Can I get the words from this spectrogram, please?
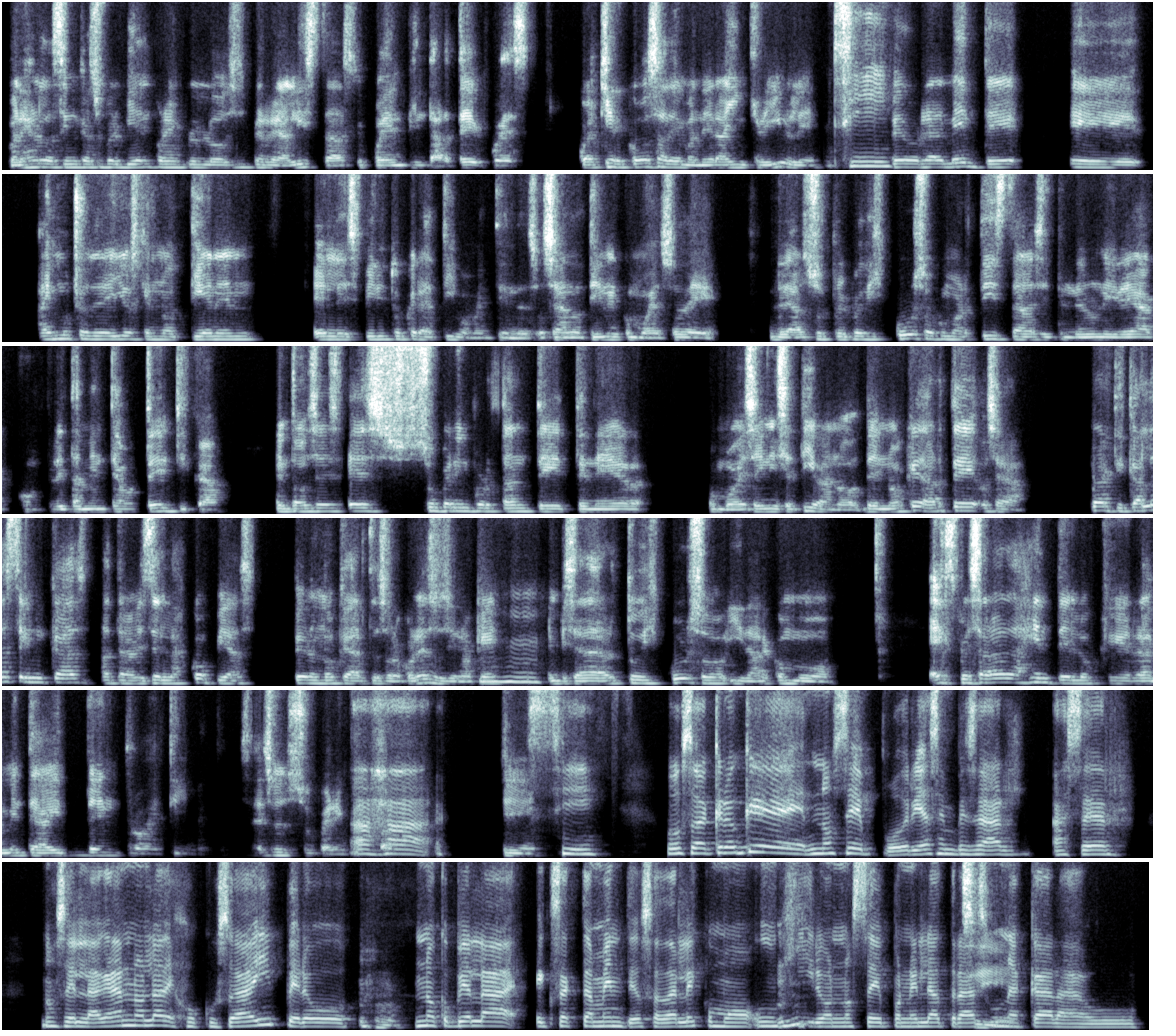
manejan las técnicas súper bien, por ejemplo, los hiperrealistas que pueden pintarte pues cualquier cosa de manera increíble. Sí. Pero realmente eh, hay muchos de ellos que no tienen el espíritu creativo, ¿me entiendes? O sea, no tienen como eso de, dar su propio discurso como artistas y tener una idea completamente auténtica. Entonces es súper importante tener como esa iniciativa, ¿no? De no quedarte, o sea, practicar las técnicas a través de las copias, pero no quedarte solo con eso, sino que empezar a dar tu discurso y dar como expresar a la gente lo que realmente hay dentro de ti. Eso es súper importante. Ajá. Sí. Sí. O sea, creo que, no sé, podrías empezar a hacer, no sé, la gran ola de Hokusai, pero no copiarla exactamente, o sea, darle como un giro, no sé, ponerle atrás una cara o,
